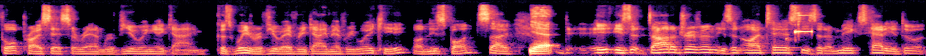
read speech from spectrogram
thought process around reviewing a game because we review every game every week here on this pod. So, Yeah, is it data driven? Is it eye test? Is it a mix? How do you do it?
